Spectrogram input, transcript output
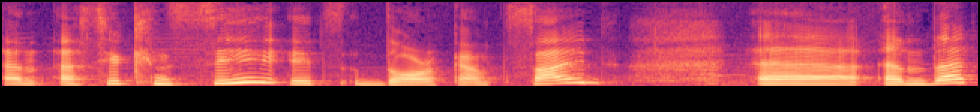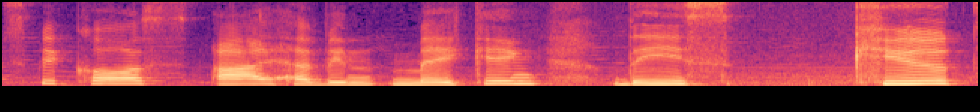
and as you can see, it's dark outside. Uh, and that's because I have been making these cute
